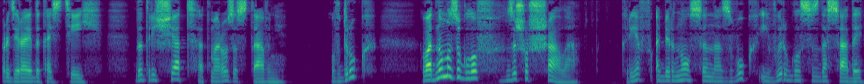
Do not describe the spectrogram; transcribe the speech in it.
продирая до костей, да трещат от мороза ставни. Вдруг в одном из углов зашуршало. Крев обернулся на звук и выругался с досады.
